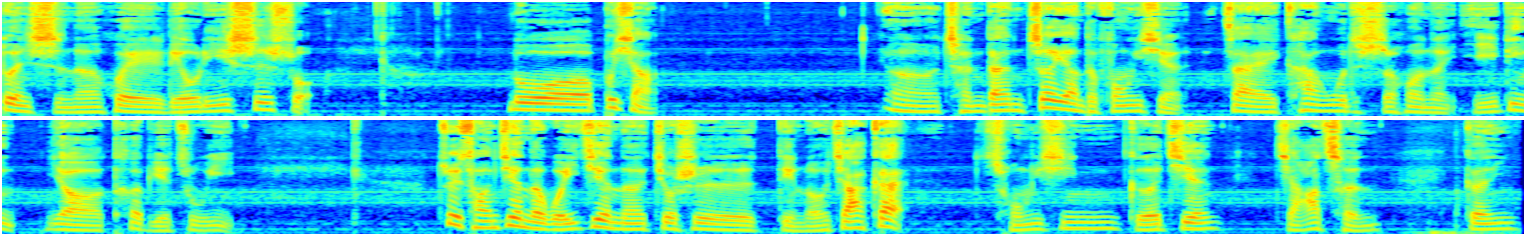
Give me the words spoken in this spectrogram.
顿时呢会流离失所。若不想呃承担这样的风险，在看屋的时候呢，一定要特别注意。最常见的违建呢，就是顶楼加盖、重新隔间、夹层。跟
